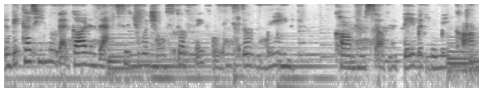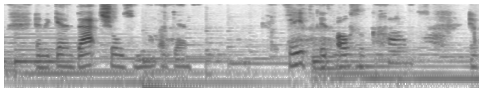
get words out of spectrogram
And because he knew that God in that situation was still faithful, he still remained calm himself. Like David remained calm. And again, that shows me again, faith is also calm and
